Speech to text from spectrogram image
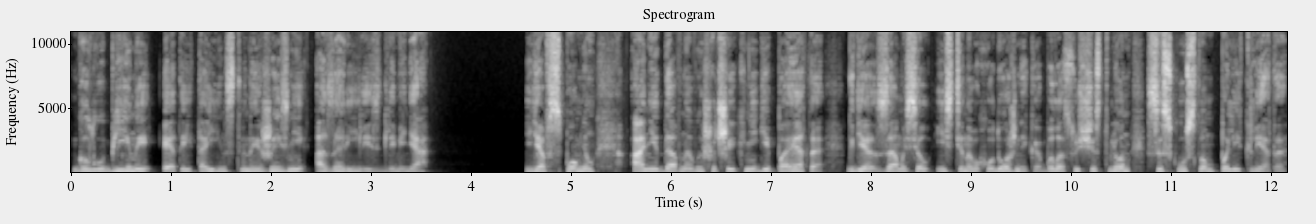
глубины этой таинственной жизни озарились для меня. Я вспомнил о недавно вышедшей книге поэта, где замысел истинного художника был осуществлен с искусством поликлета.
